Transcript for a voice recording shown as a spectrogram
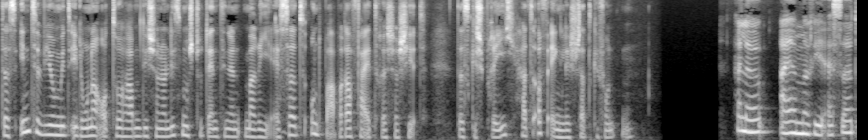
Das Interview mit Ilona Otto haben die Journalismusstudentinnen Marie Essert und Barbara Veit recherchiert. Das Gespräch hat auf Englisch stattgefunden. Hello, I am Marie Essert,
